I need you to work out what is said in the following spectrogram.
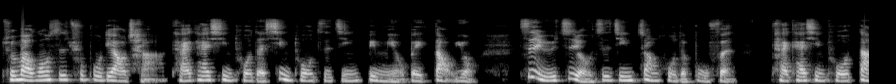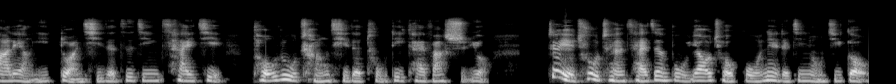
存保公司初步调查，台开信托的信托资金并没有被盗用。至于自有资金账户的部分，台开信托大量以短期的资金拆借，投入长期的土地开发使用。这也促成财政部要求国内的金融机构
